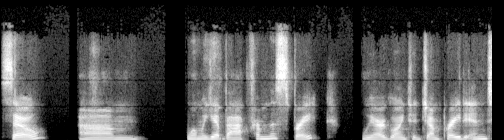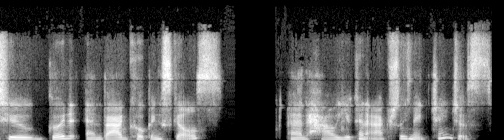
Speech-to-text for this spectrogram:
So, um, when we get back from this break, we are going to jump right into good and bad coping skills and how you can actually make changes.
